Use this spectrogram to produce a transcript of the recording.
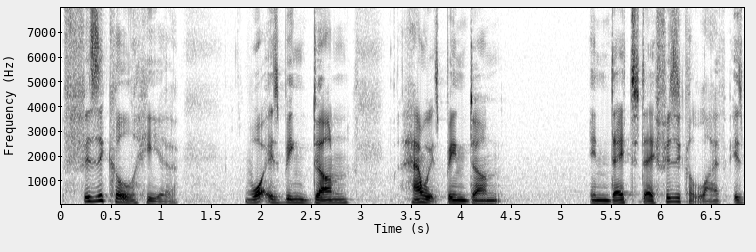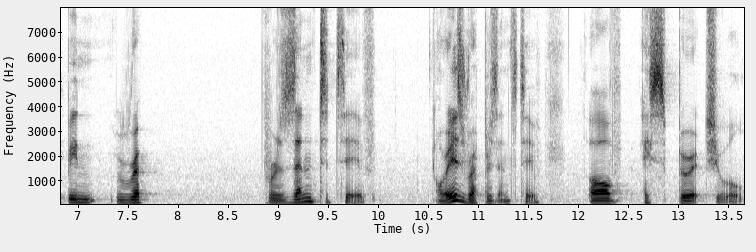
physical here, what is being done, how it's being done in day to day physical life, is being representative or is representative of a spiritual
